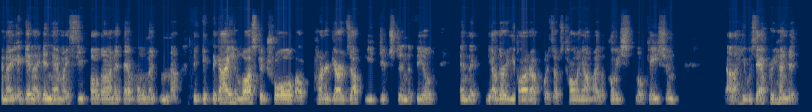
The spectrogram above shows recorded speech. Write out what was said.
And I again, I didn't have my seatbelt on at that moment, and uh, the, the guy had lost control about 100 yards up. He ditched in the field, and the, the other you caught up was I was calling out my location. Uh, he was apprehended,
